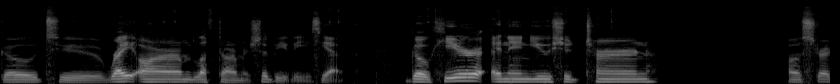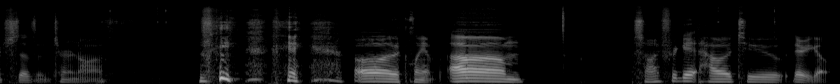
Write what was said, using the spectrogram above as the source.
go to right arm, left arm. It should be these, yeah. Go here and then you should turn, oh stretch doesn't turn off. oh, the clamp. Um, so I forget how to, there you go.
